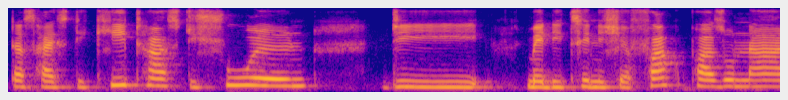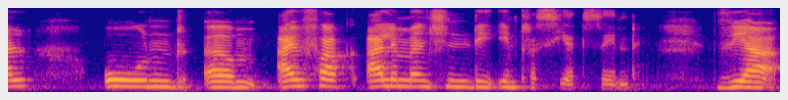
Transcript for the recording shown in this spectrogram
Das heißt, die Kitas, die Schulen, die medizinische Fachpersonal und ähm, einfach alle Menschen, die interessiert sind. Wir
